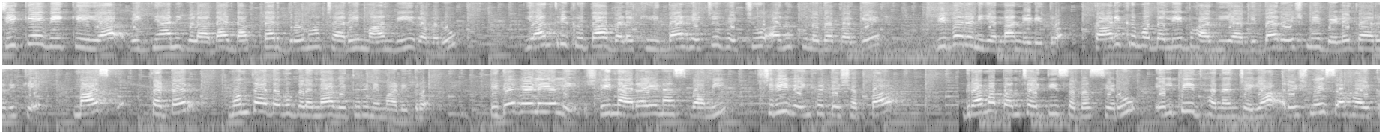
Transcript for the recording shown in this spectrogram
ಜಿಕೆವಿಕೆಯ ವಿಜ್ಞಾನಿಗಳಾದ ಡಾಕ್ಟರ್ ದ್ರೋಣಾಚಾರಿ ಮಾನ್ವಿ ರವರು ಯಾಂತ್ರೀಕೃತ ಬಳಕೆಯಿಂದ ಹೆಚ್ಚು ಹೆಚ್ಚು ಅನುಕೂಲದ ಬಗ್ಗೆ ವಿವರಣೆಯನ್ನ ನೀಡಿದ್ರು. ಕಾರ್ಯಕ್ರಮದಲ್ಲಿ ಭಾಗಿಯಾಗಿದ್ದ ರೇಷ್ಮೆ ಬೆಳೆಗಾರರಿಗೆ ಮಾಸ್ಕ್ ಕಟರ್ ಮುಂತಾದವುಗಳನ್ನು ವಿತರಣೆ ಮಾಡಿದ್ರು. ಇದೇ ವೇಳೆಯಲ್ಲಿ ಶ್ರೀ ನಾರಾಯಣ ಸ್ವಾಮಿ, ಶ್ರೀ ವೆಂಕಟೇಶಪ್ಪ, ಗ್ರಾಮ ಪಂಚಾಯಿತಿ ಸದಸ್ಯರು, ಎಲ್ಪಿ ಧನಂಜಯ, ರೇಷ್ಮೆ ಸಹಾಯಕ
